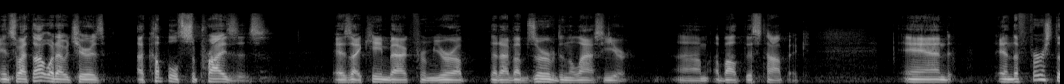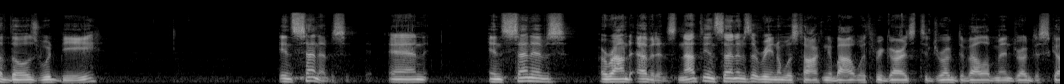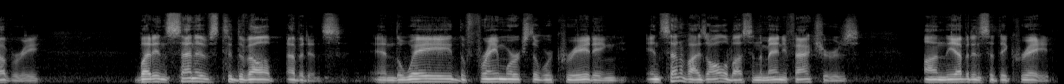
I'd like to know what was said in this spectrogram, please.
And so I thought what I would share is a couple surprises as I came back from Europe that I've observed in the last year um, about this topic. And, and the first of those would be incentives. And incentives around evidence, not the incentives that Rena was talking about with regards to drug development, drug discovery, but incentives to develop evidence. And the way the frameworks that we're creating incentivize all of us and the manufacturers on the evidence that they create.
